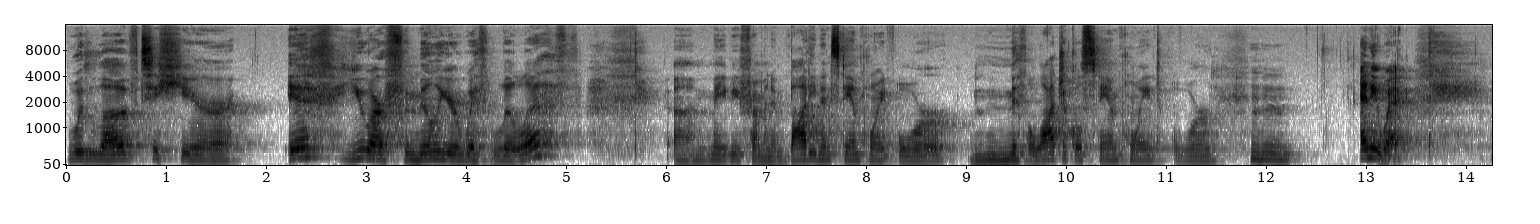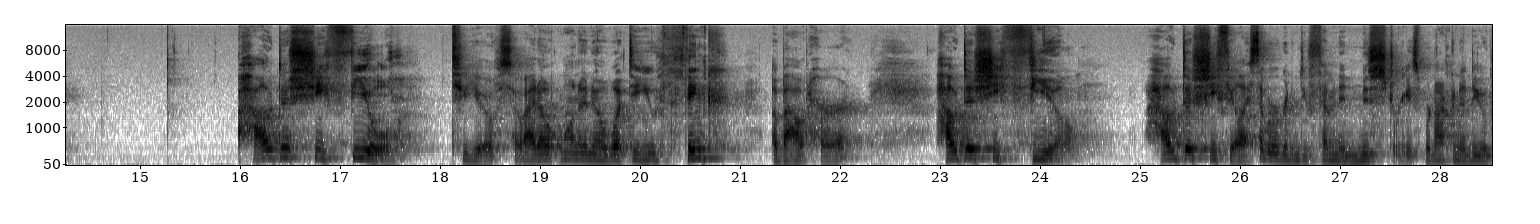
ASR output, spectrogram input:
would love to hear if you are familiar with Lilith, um, maybe from an embodiment standpoint or mythological standpoint, or anyway, how does she feel to you. So I don't want to know what do you think about her? How does she feel? How does she feel? I said we were going to do feminine mysteries. We're not going to do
